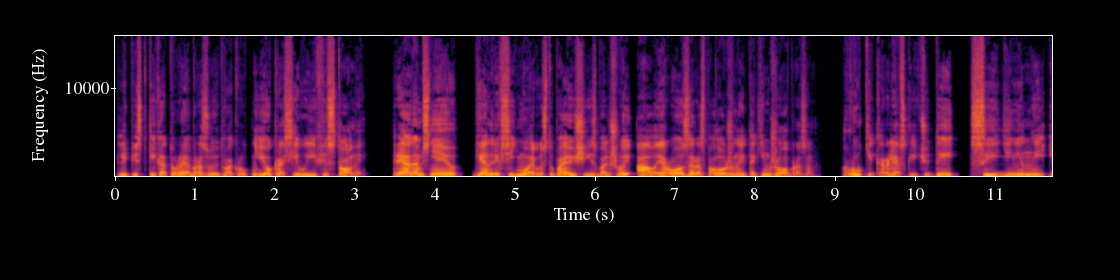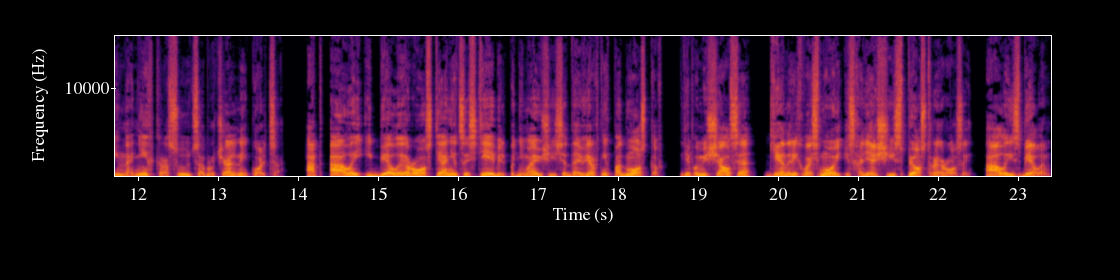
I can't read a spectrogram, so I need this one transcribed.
лепестки которой образуют вокруг нее красивые фестоны. Рядом с нею Генрих VII, выступающий из большой алой розы, расположенной таким же образом. Руки королевской чуты соединены, и на них красуются обручальные кольца. От алой и белой роз тянется стебель, поднимающийся до верхних подмостков, где помещался Генрих VIII, исходящий из пестрой розы, алой с белым.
